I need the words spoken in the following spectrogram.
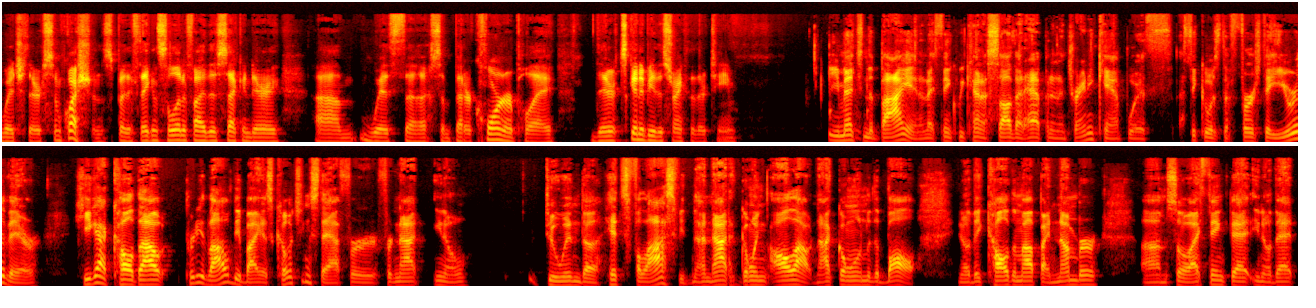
which there's some questions, but if they can solidify this secondary um, with uh, some better corner play, there it's going to be the strength of their team. You mentioned the buy-in, and I think we kind of saw that happen in a training camp. With I think it was the first day you were there. He got called out pretty loudly by his coaching staff for for not you know doing the hits philosophy, not, not going all out, not going to the ball. You know, they called him out by number. Um, so I think that you know that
